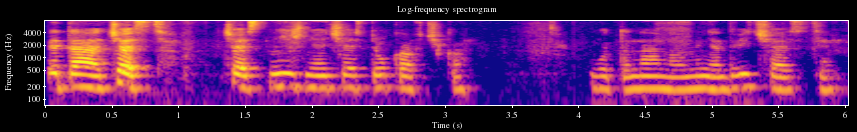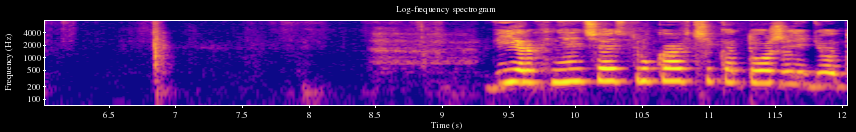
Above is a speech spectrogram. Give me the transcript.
это часть часть, нижняя часть рукавчика. Вот она, она у меня две части. Верхняя часть рукавчика тоже идет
